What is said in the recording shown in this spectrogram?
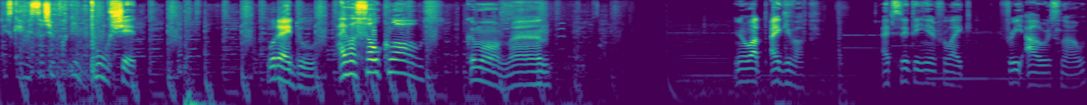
This game is such a fucking bullshit. What did I do? I was so close. Come on, man. You know what? I give up. I'm sitting here for like three hours now.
